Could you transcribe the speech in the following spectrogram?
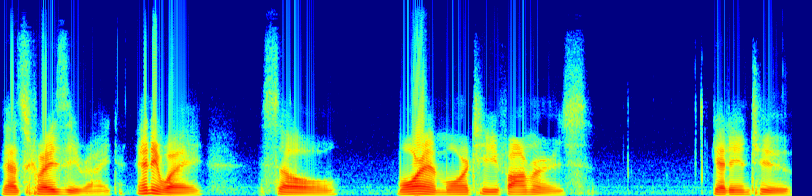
That's crazy, right? Anyway, so more and more tea farmers get into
